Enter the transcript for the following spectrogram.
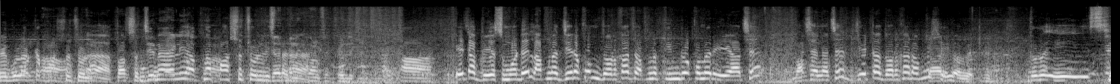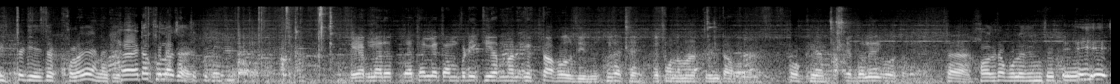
রেগুলারটা পাঁচশো চল্লিশ। হ্যাঁ, 540 জেনারেলি আপনার পাঁচশো চল্লিশ টাকা এটা বেস মডেল আপনার যেরকম দরকার আপনার তিন রকমের এ আছে ভার্সন আছে যেটা দরকার আপনি সেই হবে। দাদা এই সিটটা কি এটা খোলা যায় নাকি? হ্যাঁ এটা খোলা যায়। এই আপনার প্রথমে কোম্পানি কি আপনার একটা হোল দিবে ঠিক আছে? এখন আমরা তিনটা হোল ওকে এই বলে হ্যাঁ হলটা বলে দিন তো এই-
